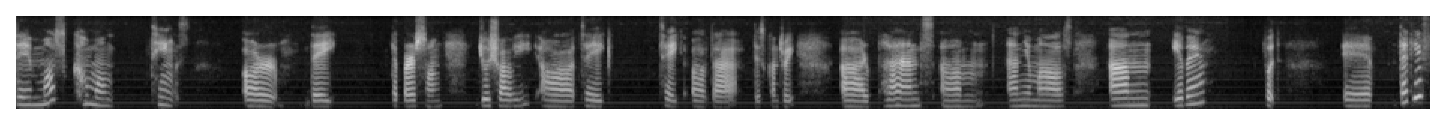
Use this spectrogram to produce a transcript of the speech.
the most common things are they the person usually uh, take take of the this country are plants, um, animals, and even food. Uh, that is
